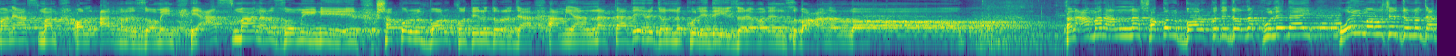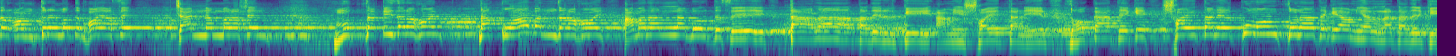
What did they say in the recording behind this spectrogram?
মানে আসমান। অল আর মানে জমিন। এই আসমান আর জমিনের সকল বরকতের দরজা আমি আল্লাহ তাদের জন্য খুলে দেই। জোরে বলেন, সুবহানাল্লাহ। তাহলে আমার আল্লাহ সকল বরকতের দরজা খুলে দেয়। ওই মানুষের জন্য যাদের অন্তরের মধ্যে ভয় আছে, চার নাম্বার আসেন, মুত্তাকি যারা হয় তাকওয়াবান যারা হয়, আমার আল্লাহ বলতেছে, তারা তাদেরকে আমি শয়তানের ধোকা থেকে, শয়তানের কুমন্ত্রণা থেকে আমি আল্লাহ তাদেরকে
